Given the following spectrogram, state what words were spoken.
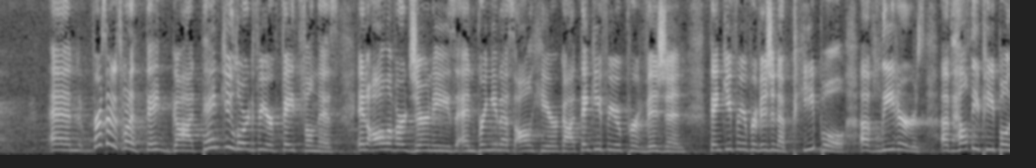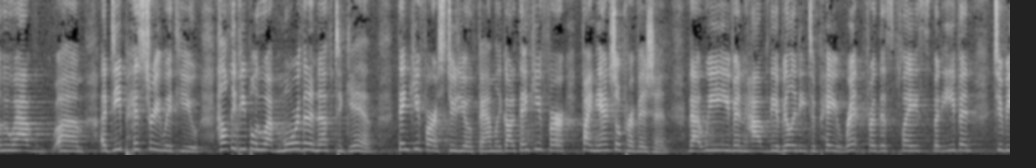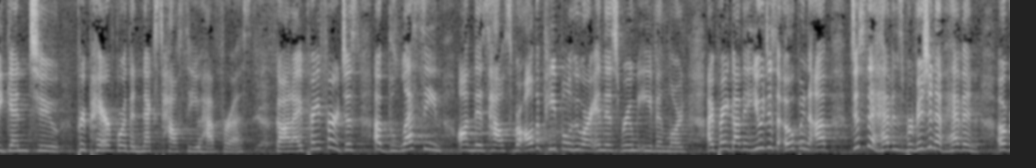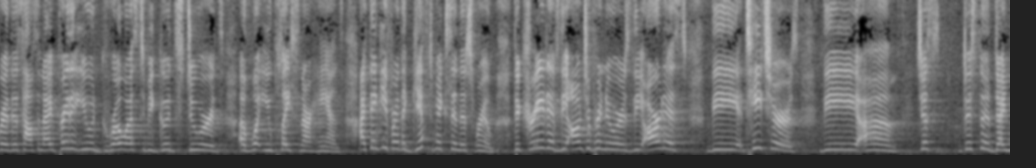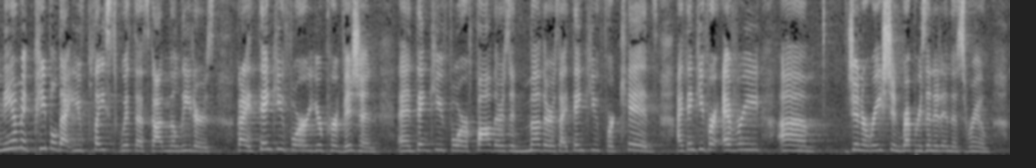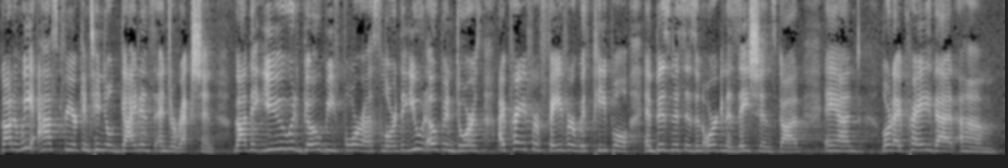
And first, I just want to thank God. Thank you, Lord, for your faithfulness in all of our journeys and bringing us all here, God. Thank you for your provision. Thank you for your provision of people, of leaders, of healthy people who have um, a deep history with you, healthy people who have more than enough to give. Thank you for our studio family. God, thank you for financial provision, that we even have the ability to pay rent for this place, but even to begin to prepare for the next house that you have for us. Yes. God, I pray for just a blessing on this house for all the people who are in this room, even, Lord. I pray, God, that you would just open up just the heavens, provision of heaven over this house. And I pray that you would grow us to be good stewards of what you place in our hands. I thank you for the gift mix in this room, the creatives, the entrepreneurs the artists, the teachers, the um, just just the dynamic people that you've placed with us, God, and the leaders. God, I thank you for your provision and thank you for fathers and mothers. I thank you for kids. I thank you for every um, generation represented in this room. God, and we ask for your continual guidance and direction. God, that you would go before us, Lord, that you would open doors. I pray for favor with people and businesses and organizations, God. And Lord, I pray that, um,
